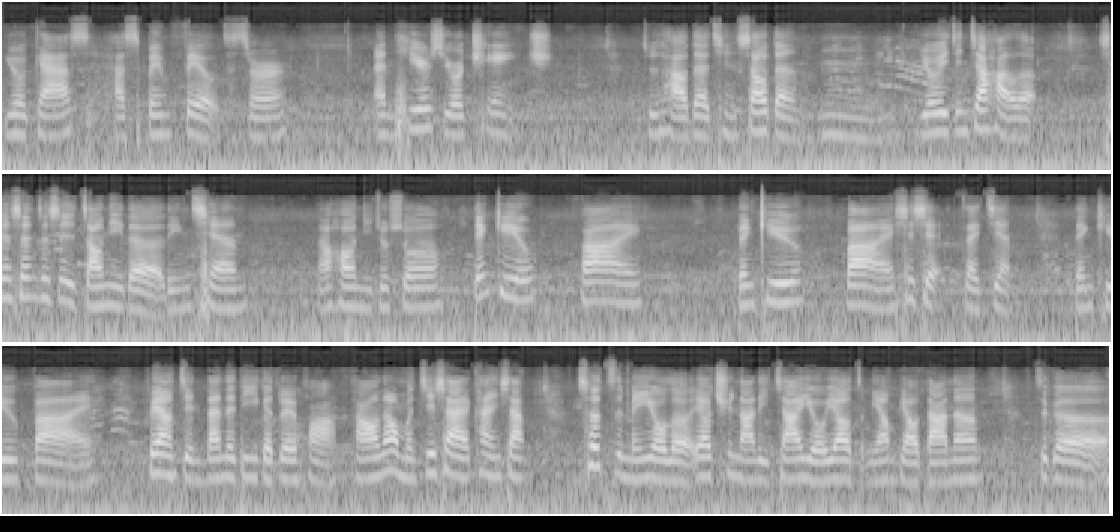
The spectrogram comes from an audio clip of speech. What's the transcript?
Your gas has been filled, sir, and here's your change. 就是好的，请稍等。嗯，油已经加好了，先生，这是找你的零钱。然后你就说 Thank you, bye. Thank you, bye. 谢谢，再见。 Thank you, bye. 非常简单的第一个对话。好，那我们接下来看一下，车子没有了，要去哪里加油？要怎么样表达呢？这个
